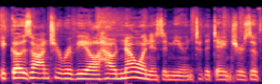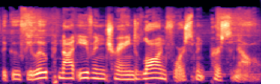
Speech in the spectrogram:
It goes on to reveal how no one is immune to the dangers of the goofy loop, not even trained law enforcement personnel.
